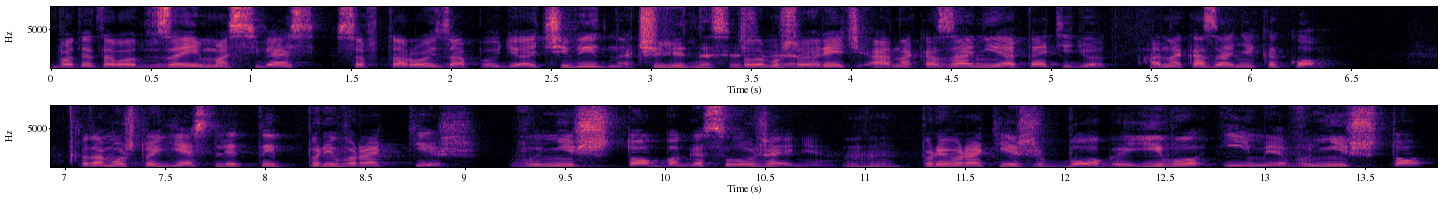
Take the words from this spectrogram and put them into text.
вот эта вот взаимосвязь со второй заповедью очевидна. Очевидно, совершенно Потому что верно. речь о наказании опять идет. А наказание каком? Потому что если ты превратишь в ничто богослужение, превратишь Бога, Его имя в ничто,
